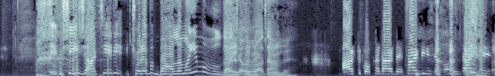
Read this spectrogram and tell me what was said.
E, şeyi jartiyeri çorabı bağlamayı mı buldu evet acaba bu adam? öyle. Artık o kadar detay bilmiyorum. Jartiyerin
